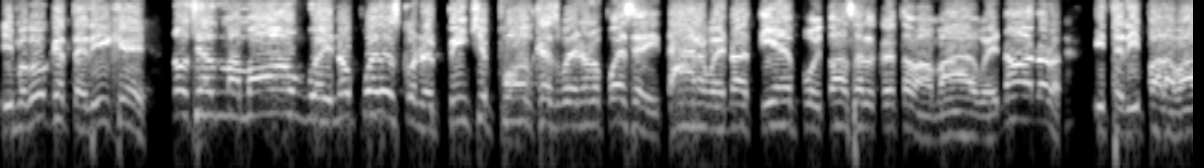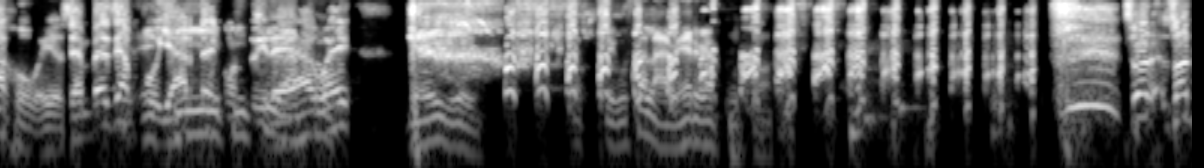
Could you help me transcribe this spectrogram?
Y me acuerdo que te dije, no seas mamón, güey, no puedes con el pinche podcast, güey, no lo puedes editar, güey, no hay tiempo y hacer con esta mamá, güey. No, no, no. Y te di para abajo, güey. O sea, en vez de apoyarte Eh, sí, con tu idea, güey. Te gusta la verga, puto. Son- son-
